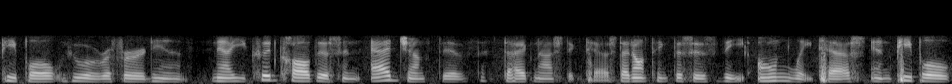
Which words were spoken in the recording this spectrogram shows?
people who are referred in. Now, you could call this an adjunctive diagnostic test. I don't think this is the only test. And people,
